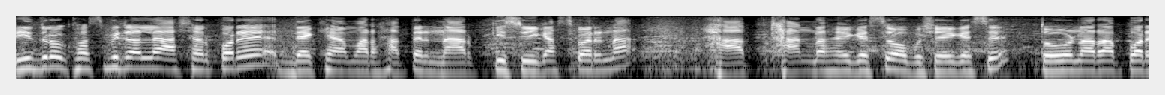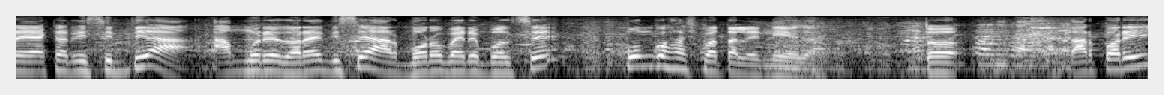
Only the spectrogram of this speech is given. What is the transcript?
হৃদরোগ হসপিটালে আসার পরে দেখে আমার হাতের নার্ভ কিছুই কাজ করে না। হাত ঠান্ডা হয়ে গেছে অবশ্যই হয়ে গেছে। তো ওনারা পরে একটা রিসিপ্ট দিয়া আম্মুরে ধরাই দিছে আর বড় বাইরে বলছে, পঙ্গু হাসপাতালে নিয়ে যান। তো তারপরেই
